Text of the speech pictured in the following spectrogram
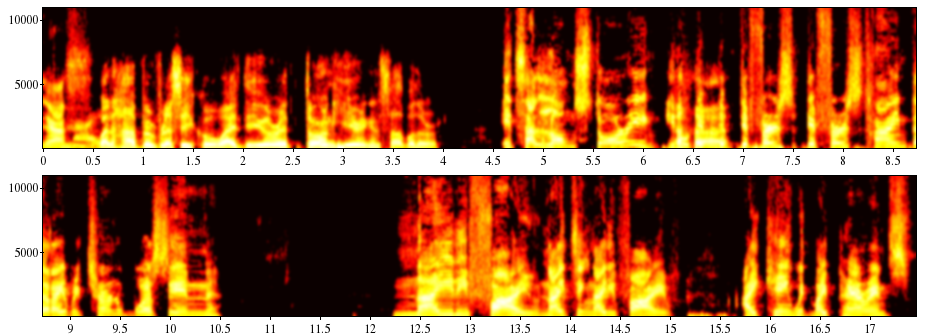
Yes. What happened, Francisco? Why do you return here in El Salvador? It's a long story. You know, the, the, the first the first time that I returned was in 95, 1995. I came with my parents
